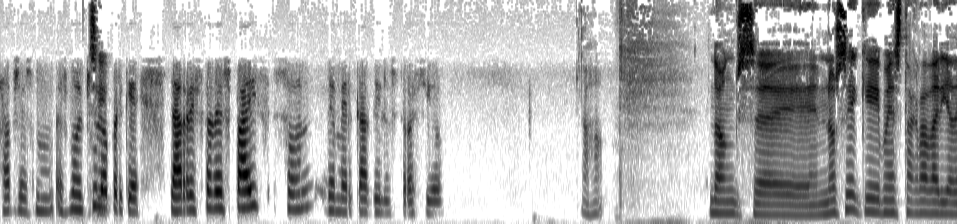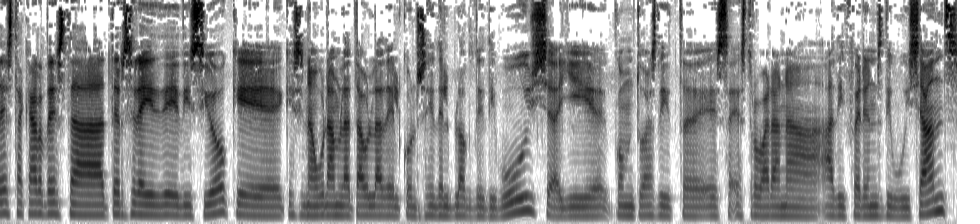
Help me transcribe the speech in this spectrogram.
saps? És, és molt xulo sí. perquè la resta d'espais són de mercat d'il·lustració. Ahà. Doncs eh, no sé què més t'agradaria destacar d'esta tercera edició que, que s'inaugura amb la taula del Consell del Bloc de Dibuix. Allí, com tu has dit, es, es trobaran a, a diferents dibuixants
